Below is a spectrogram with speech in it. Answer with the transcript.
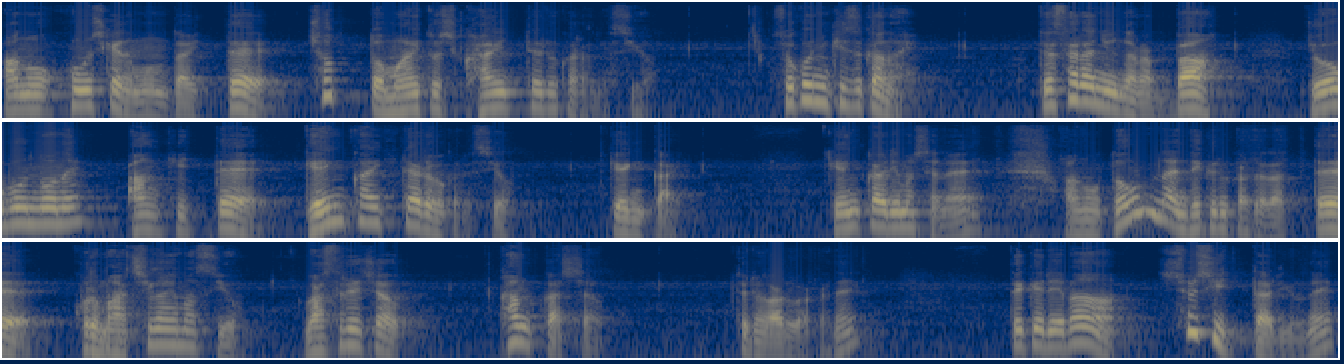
あの本試験の問題ってちょっと毎年変えてるからですよ。そこに気づかない。でさらに言うならば条文のね暗記って限界ってあるわけですよ。限界。限界ありましてね。あのどんなにできる方だってこれ間違えますよ。忘れちゃう。感化しちゃう。っていうのがあるわけね。できれば趣旨ってあるよね。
